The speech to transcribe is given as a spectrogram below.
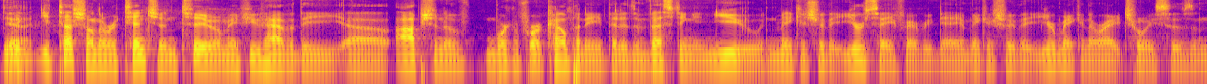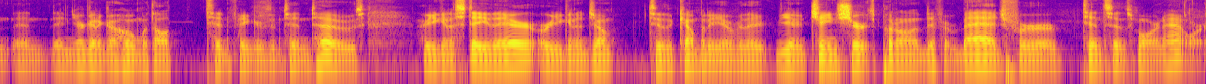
Yeah. You touched on the retention too. I mean, if you have the uh, option of working for a company that is investing in you and making sure that you're safe every day and making sure that you're making the right choices and, and, and you're going to go home with all 10 fingers and 10 toes, are you going to stay there or are you going to jump to the company over there, you know, change shirts, put on a different badge for 10 cents more an hour?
